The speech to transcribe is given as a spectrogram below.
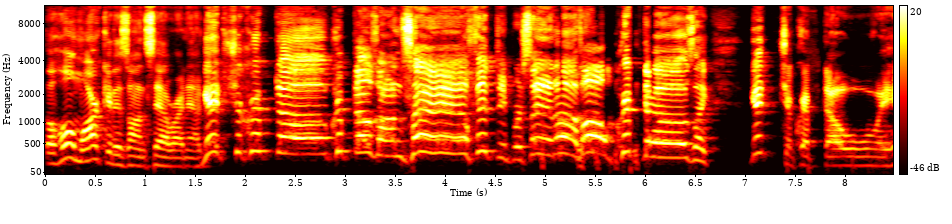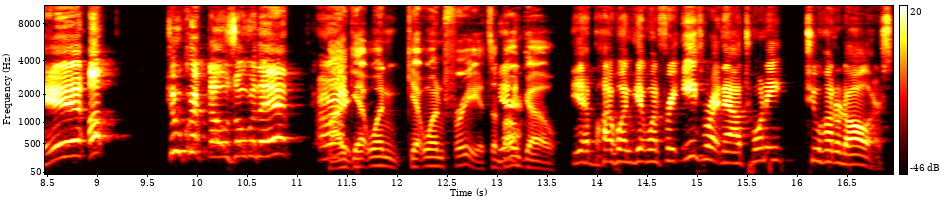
the whole market is on sale right now. Get your crypto, crypto's on sale, 50% off all cryptos. Like, get your crypto over here. Up, two cryptos over there. All i get one get one free it's a Yeah. bogo Yeah, buy one get one free. ETH right now twenty two hundred dollars,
